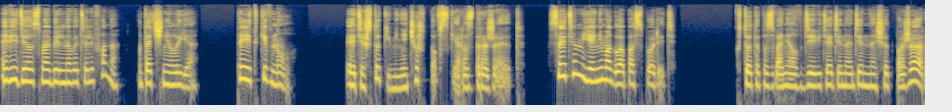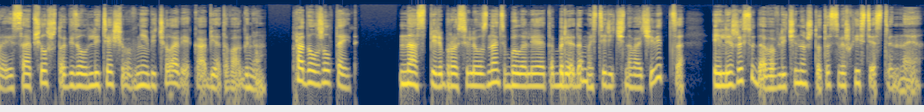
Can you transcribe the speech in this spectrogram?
«Видео с мобильного телефона?» — уточнила я. Тейт кивнул. «Эти штуки меня чертовски раздражают». С этим я не могла поспорить. Кто-то позвонил в 911 насчет пожара и сообщил, что видел летящего в небе человека, объятого огнем. Продолжил Тейт. Нас перебросили узнать, было ли это бредом истеричного очевидца, или же сюда вовлечено что-то сверхъестественное.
